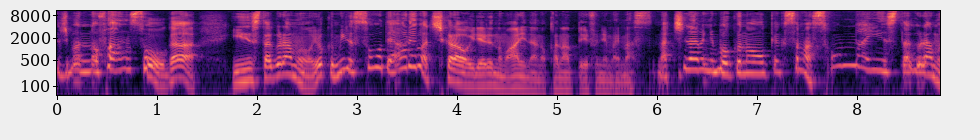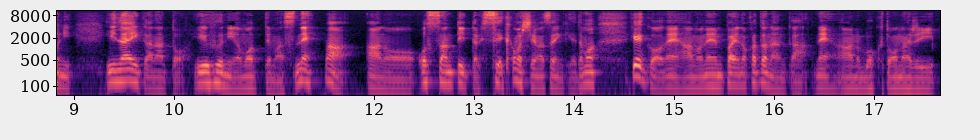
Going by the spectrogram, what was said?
自分のファン層が Instagram をよく見る層であれば力を入れるのもありなのかなというふうに思います。まあちなみに僕のお客様はそんな Instagram にいないかなというふうに思ってますね。まあ、あの、おっさんって言ったら失礼かもしれませんけれども、結構ね、あの年配の方なんかね、あの僕と同じ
